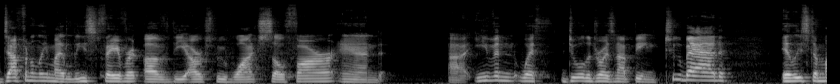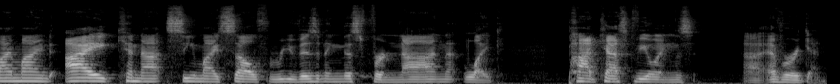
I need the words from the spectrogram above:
definitely my least favorite of the arcs we've watched so far, and uh, even with Duel of the Droids not being too bad, at least in my mind, I cannot see myself revisiting this for non like podcast viewings uh, ever again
